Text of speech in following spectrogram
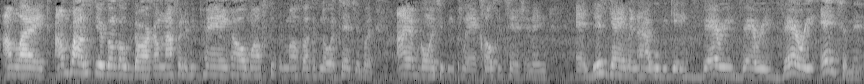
I'm like, I'm probably still gonna go dark. I'm not gonna be paying all my stupid motherfuckers no attention, but I am going to be paying close attention and and this game and I will be getting very, very, very intimate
